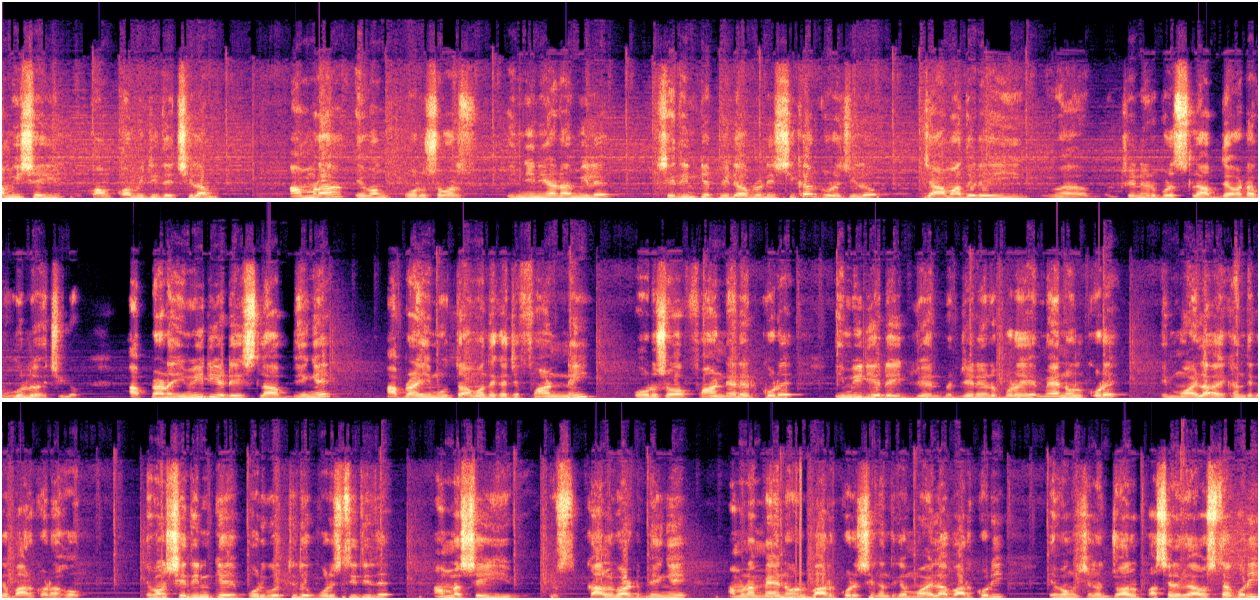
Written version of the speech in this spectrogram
আমি সেই কমিটিতে ছিলাম। আমরা এবং পৌরসভার ইঞ্জিনিয়াররা মিলে সেদিনকে পিডাব্লিউডি স্বীকার করেছিল যে আমাদের এই ট্রেনের উপরে স্ল্যাব দেওয়াটা ভুল হয়েছিল। আপনারা ইমিডিয়েট এই স্ল্যাব ভেঙে আপনারা এই মুহূর্তে আমাদের কাছে ফান্ড নেই। পৌরসভা ফান্ড অ্যানেট করে ইমিডিয়েট এই ড্রেন ড্রেনের উপরে ম্যানুয়াল করে এই ময়লা এখান থেকে বার করা হোক। এবং সেদিনকে পরিবর্তিত পরিস্থিতিতে আমরা সেই কালভার্ট ভেঙে আমরা ম্যানুয়াল বার করে সেখান থেকে ময়লা বার করি এবং সেখানে জল পাসের ব্যবস্থা করি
